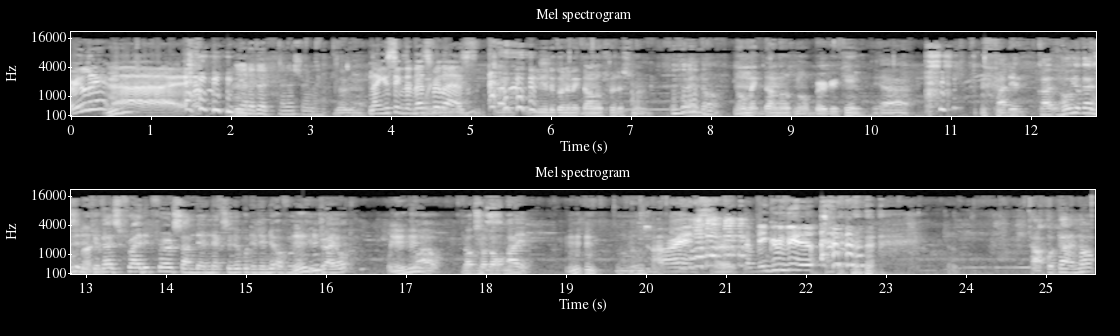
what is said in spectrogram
Really? Mm-hmm. Uh, Ay. Yeah, they're good. I'm not sure, man. Now you save the best for last. We need to go to McDonald's for this one. I know. No McDonald's, no Burger King. Yeah. Cut it- cut- how you guys did it? You guys fried it first and then next thing you put it in the oven let it mm-hmm. dry out? Mm-hmm. Wow. No, so long. oil. Mm-hmm. Mm-mm. All right. Alright. The big reveal. Taco time now.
